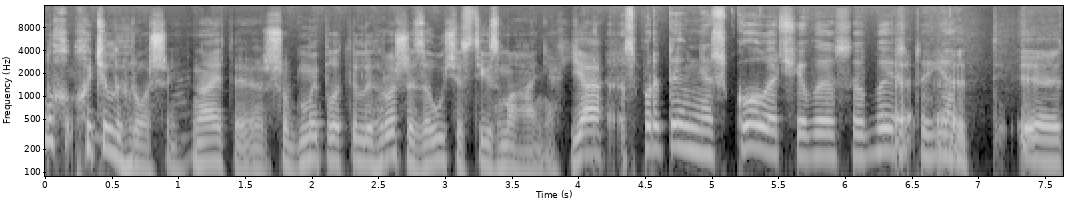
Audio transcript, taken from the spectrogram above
ну хотіли грошей, знаєте, щоб ми платили гроші за участь в цих змаганнях. Я Спортивна школа чи ви особисто? Е, е,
